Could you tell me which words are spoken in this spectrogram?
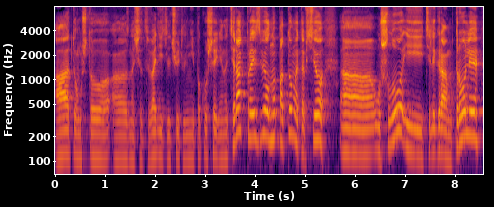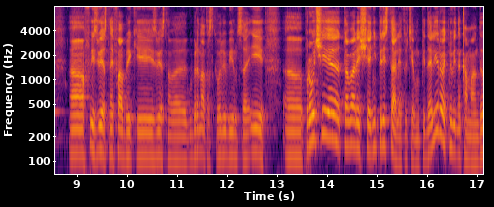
о том, что, э, значит, водитель чуть ли не покушение на теракт произвел, но потом это все э, ушло, и телеграм-тролли э, в известной фабрике известного губернаторского любимца. И э, прочие товарищи, они перестали эту тему педалировать, ну, видно, команду,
